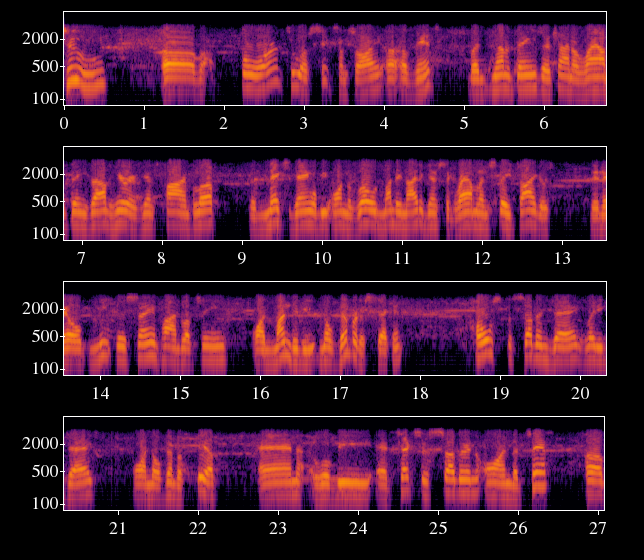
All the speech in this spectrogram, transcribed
two of four, two of six, I'm sorry, uh, events. But none of the things they're trying to round things out here against Pine Bluff. The next game will be on the road Monday night against the Grambling State Tigers. Then they'll meet this same Pine Bluff team on Monday, November the 2nd, host the Southern Jags, Lady Jags, on November 5th, and will be at Texas Southern on the 10th of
